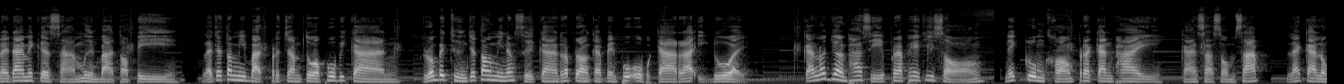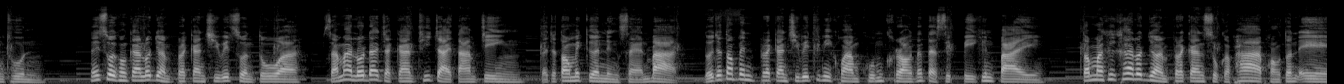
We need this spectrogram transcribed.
รายได้ไม่เกิน 30,000 บาทต่อปี และจะต้องมีบัตรประจำตัวผู้พิการ รวมไปถึงจะต้องมีหนังสือการรับรองการเป็นผู้อุปการะอีกด้วย การลดหย่อนภาษีประเภทที่ 2 ในกลุ่มของประกันภัย การสะสมทรัพย์ และการลงทุน ในส่วนของการลดหย่อนประกันชีวิตส่วนตัว สามารถลดได้จากการที่จ่ายตามจริง แต่จะต้องไม่เกิน 1 0 0 0 0 0บาท โดยจะต้องเป็นประกันชีวิตที่มีความคุ้มครองตั้งแต่ 10 ปีขึ้นไป ต่อมาคือค่าลดหย่อนประกันสุขภาพของตนเอง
